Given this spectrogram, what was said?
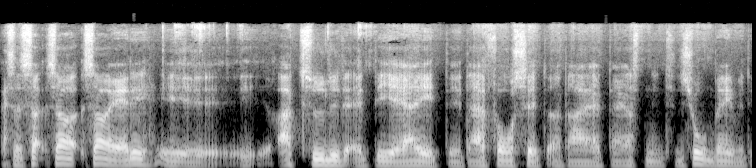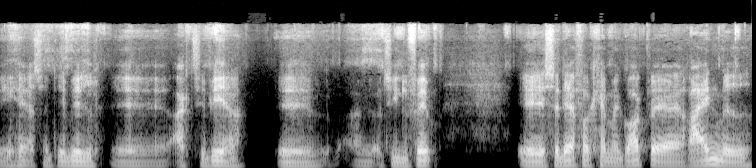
altså så, så, så er det øh, ret tydeligt, at det er et, der er forsæt, og der er, der er sådan en intention bag ved det her, så det vil øh, aktivere øh, artikel 5. Øh, Øh, så derfor kan man godt være regne med, at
